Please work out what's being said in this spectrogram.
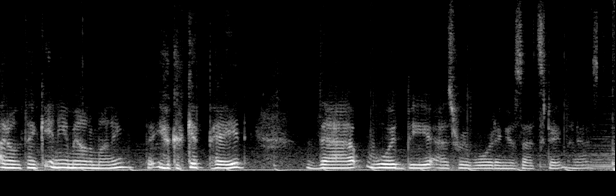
I don't think, any amount of money that you could get paid that would be as rewarding as that statement is.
